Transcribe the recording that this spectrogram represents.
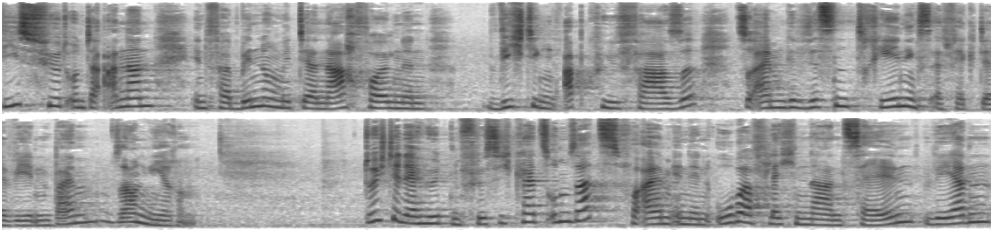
Dies führt unter anderem in Verbindung mit der nachfolgenden wichtigen Abkühlphase zu einem gewissen Trainingseffekt der Venen beim Saunieren. Durch den erhöhten Flüssigkeitsumsatz, vor allem in den oberflächennahen Zellen, werden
